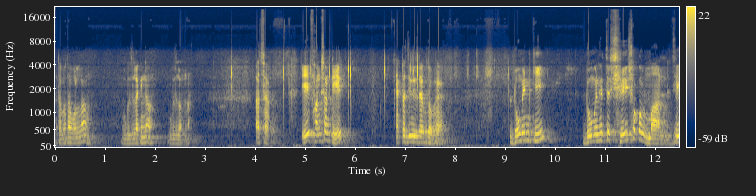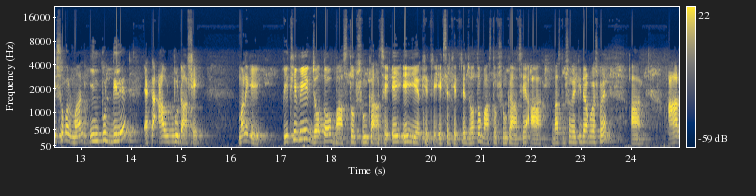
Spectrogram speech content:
এত কথা বললাম? বুঝলা কি না? বুঝলাম না। আচ্ছা এই ফাংশনটির একটা জিনিস দেখো তো ভাইয়া। ডোমেন কি? ডোমেন হচ্ছে সেই সকল মান, যেই সকল মান ইনপুট দিলে একটা আউটপুট আসে। মানে কি? পৃথিবীর যত বাস্তব সংখ্যা আছে, এই এই এর ক্ষেত্রে এক্সের ক্ষেত্রে যত বাস্তব সংখ্যা আছে আর বাস্তব সংখ্যা কী দ্বারা প্রকাশ করে? আর আর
